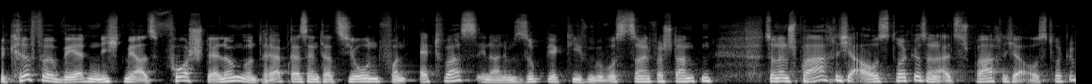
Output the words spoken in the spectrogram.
Begriffe werden nicht mehr als Vorstellung und Repräsentation von etwas in einem subjektiven Bewusstsein verstanden, sondern sprachliche Ausdrücke, sondern als sprachliche Ausdrücke,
